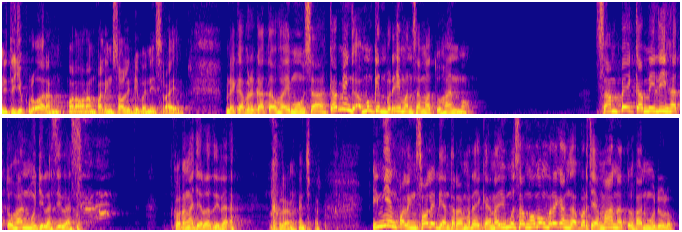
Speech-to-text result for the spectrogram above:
Ini 70 orang, orang-orang paling solid di Bani Israel. Mereka berkata, "Wahai Musa, kami enggak mungkin beriman sama Tuhanmu sampai kami lihat Tuhanmu jelas-jelas." Kurang ajar atau tidak? Kurang ajar. Ini yang paling solid di antara mereka. Nabi Musa ngomong mereka enggak percaya mana Tuhanmu dulu,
